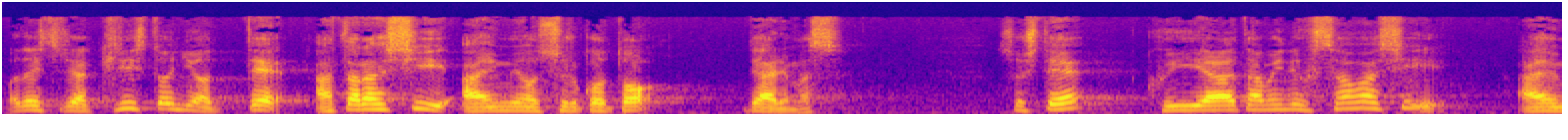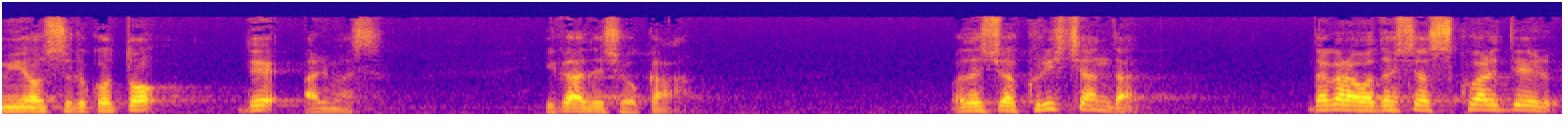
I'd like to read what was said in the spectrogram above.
私たちはキリストによって新しい歩みをすることであります。そして悔い改めにふさわしい歩みをすることであります。いかがでしょうか？私はクリスチャンだ。だから私は救われている。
